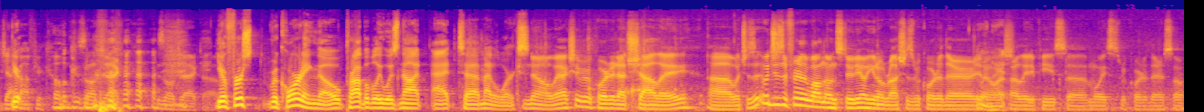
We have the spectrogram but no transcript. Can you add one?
Jack your, off your coke. he's all jacked. he's all jacked up. your first recording though probably was not at uh, Metalworks. No, we actually recorded at Chalet, uh, which is which is a fairly well known studio. You know, Rush has recorded there. you Really know, nice. Our, Our Lady Peace, uh, Moist recorded there. So,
